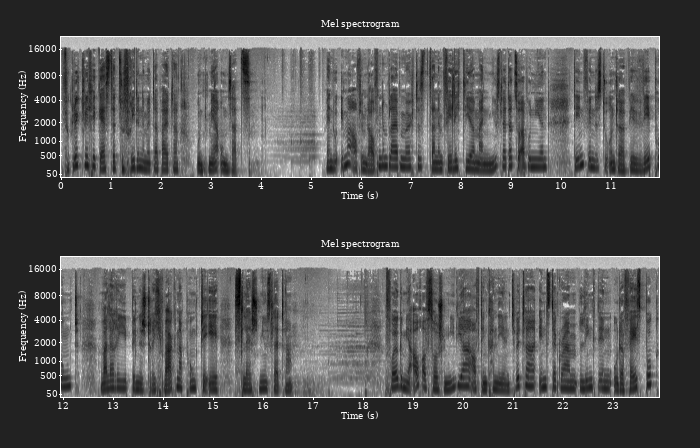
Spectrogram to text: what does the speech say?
für glückliche Gäste, zufriedene Mitarbeiter und mehr Umsatz. Wenn du immer auf dem Laufenden bleiben möchtest, dann empfehle ich dir, meinen Newsletter zu abonnieren. Den findest du unter www.valerie-wagner.de slash newsletter. Folge mir auch auf Social Media, auf den Kanälen Twitter, Instagram, LinkedIn oder Facebook.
